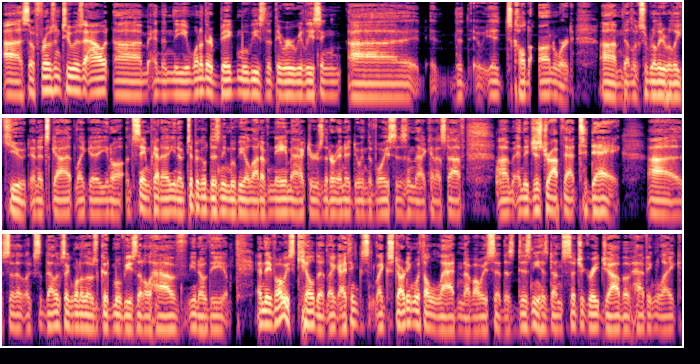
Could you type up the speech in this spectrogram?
uh, so Frozen Two is out, um, and then the one of their big movies that they were releasing, uh, it's called Onward. Um, that looks really really cute, and it's got like a you know same kind of you know typical Disney movie, a lot of name actors that are in it doing the voices and that kind of stuff. Um, and they just dropped that today, uh, so that looks that looks like one of those good movies that'll have you know the and they've always killed it. Like I think like starting with Aladdin, I've always said this. Disney has done such a great job of having like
